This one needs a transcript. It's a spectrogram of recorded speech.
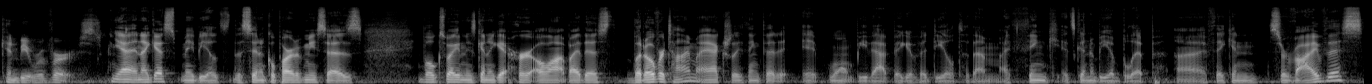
can be reversed. Yeah and i guess maybe the cynical part of me says Volkswagen is going to get hurt a lot by this, but over time, I actually think that it, it won't be that big of a deal to them. I think it's going to be a blip. Uh, if they can survive this,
